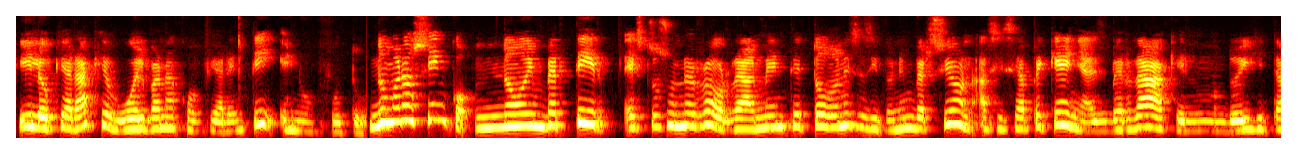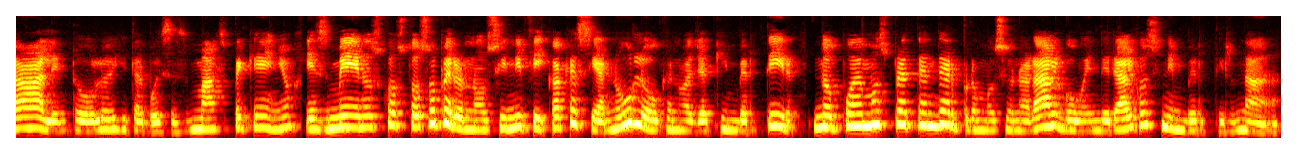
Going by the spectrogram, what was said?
Y lo que hará que vuelvan a confiar en ti en un futuro. Número 5, no invertir. Esto es un error. Realmente todo necesita una inversión, así sea pequeña. Es verdad que en el mundo digital, en todo lo digital, pues es más pequeño, es menos costoso, pero no significa que sea nulo o que no haya que invertir. No podemos pretender promocionar algo, vender algo sin invertir nada.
